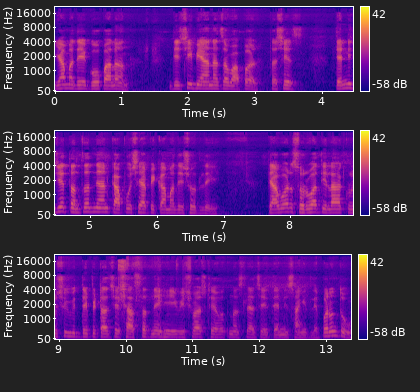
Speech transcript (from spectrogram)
यामध्ये गोपालन देशी बियाणाचा वापर तसेच त्यांनी जे तंत्रज्ञान कापूस या पिकामध्ये शोधले त्यावर सुरुवातीला कृषी विद्यापीठाचे शास्त्रज्ञही विश्वास ठेवत नसल्याचे त्यांनी सांगितले. परंतु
